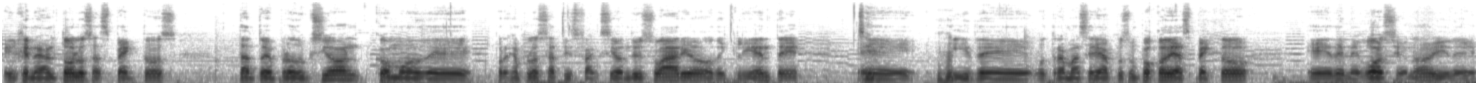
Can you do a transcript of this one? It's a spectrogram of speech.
en general todos los aspectos, tanto de producción como de, por ejemplo, satisfacción de usuario o de cliente. Sí. eh. Y de otra más sería pues un poco de aspecto eh, de negocio, ¿no? Y de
